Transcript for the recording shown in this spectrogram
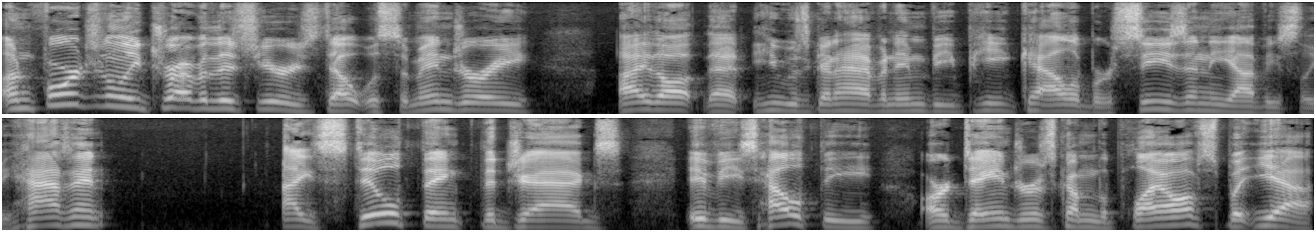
unfortunately, Trevor this year he's dealt with some injury. I thought that he was going to have an MVP caliber season. He obviously hasn't. I still think the Jags, if he's healthy, are dangerous come the playoffs. But yeah,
